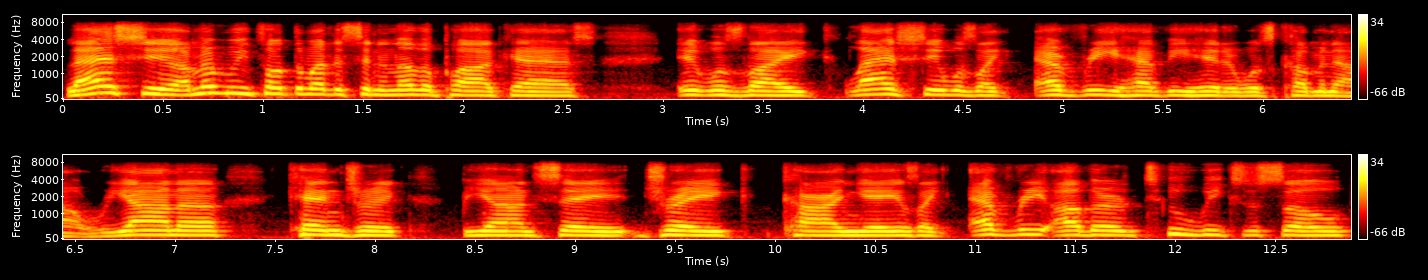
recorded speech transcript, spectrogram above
Last year, I remember we talked about this in another podcast it was like last year was like every heavy hitter was coming out. Rihanna, Kendrick, Beyonce, Drake, Kanye. It's like every other two weeks or so,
